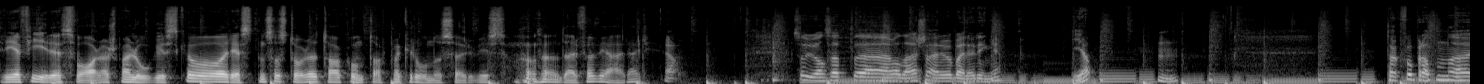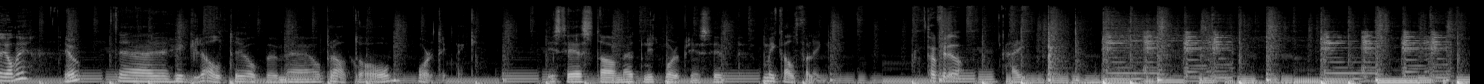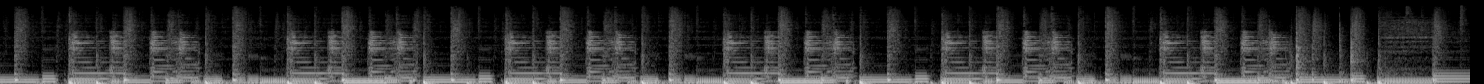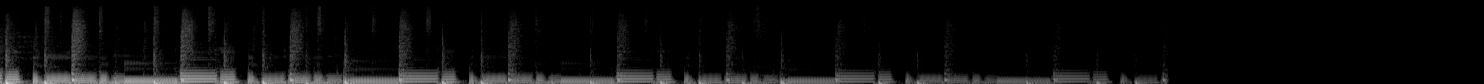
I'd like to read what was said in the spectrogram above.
tre-fire svar der som er logiske, og resten så står det 'ta kontakt med Krone Service'. Det er derfor vi er her. Ja. Så uansett uh, hva det er, så er det jo bare å ringe. Ja. Mm. Takk for praten, uh, Jonny. Jo, det er hyggelig alltid å jobbe med å prate om måleteknikk. Vi ses da med et nytt måleprinsipp om ikke altfor lenge. Takk for i dag. Hei.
